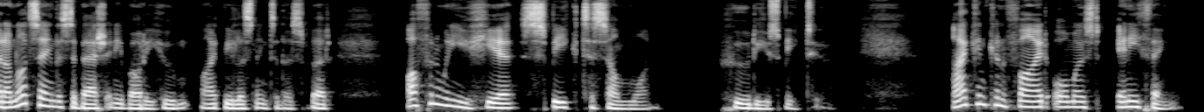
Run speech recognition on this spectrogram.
and I'm not saying this to bash anybody who might be listening to this, but often when you hear speak to someone, who do you speak to? I can confide almost anything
